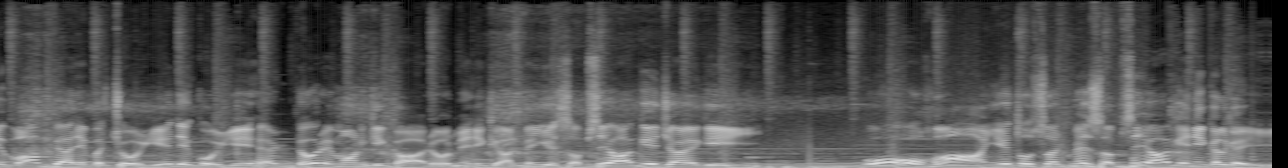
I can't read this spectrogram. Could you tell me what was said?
अरे वाह प्यारे बच्चों, ये देखो, ये है डोरेमोन की कार और मेरे ख्याल में ये सबसे आगे जाएगी। ओह हाँ ये तो सच में सबसे आगे निकल गई।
